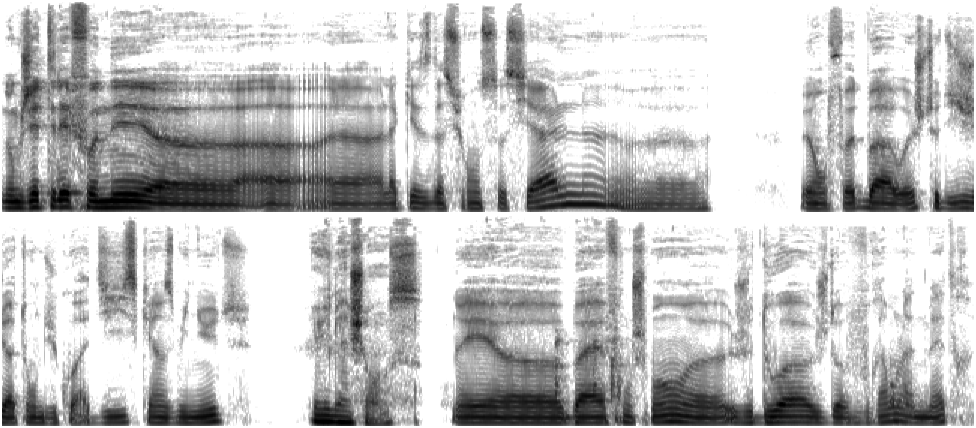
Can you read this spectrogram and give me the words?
Donc j'ai téléphoné euh, à, à la, à la caisse d'assurance sociale. euh, et en fait, bah ouais, je te dis, j'ai attendu quoi 10, 15 minutes. J'ai eu de la chance. Et euh, bah franchement, euh, je, dois, je dois vraiment l'admettre.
